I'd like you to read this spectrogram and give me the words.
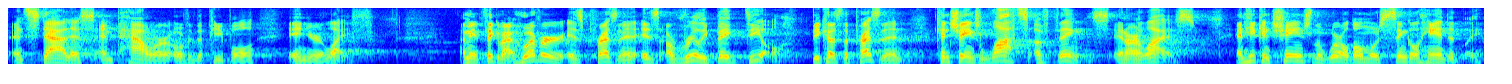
and status and power over the people in your life. I mean, think about it. Whoever is president is a really big deal because the president can change lots of things in our lives, and he can change the world almost single handedly.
